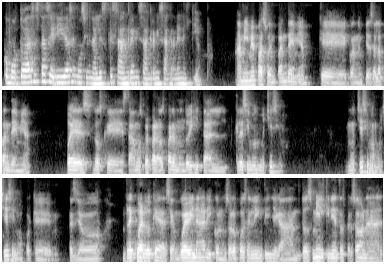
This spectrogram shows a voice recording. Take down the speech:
como todas estas heridas emocionales que sangran y sangran y sangran en el tiempo. A mí me pasó en pandemia, que cuando empieza la pandemia, pues los que estábamos preparados para el mundo digital crecimos muchísimo. Muchísimo, muchísimo, porque pues yo recuerdo que hacía un webinar y con un solo post en LinkedIn llegaban 2.500 personas,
